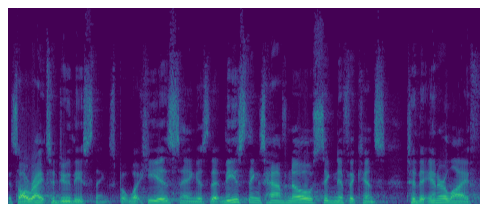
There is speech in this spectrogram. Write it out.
It's all right to do these things. But what he is saying is that these things have no significance to the inner life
